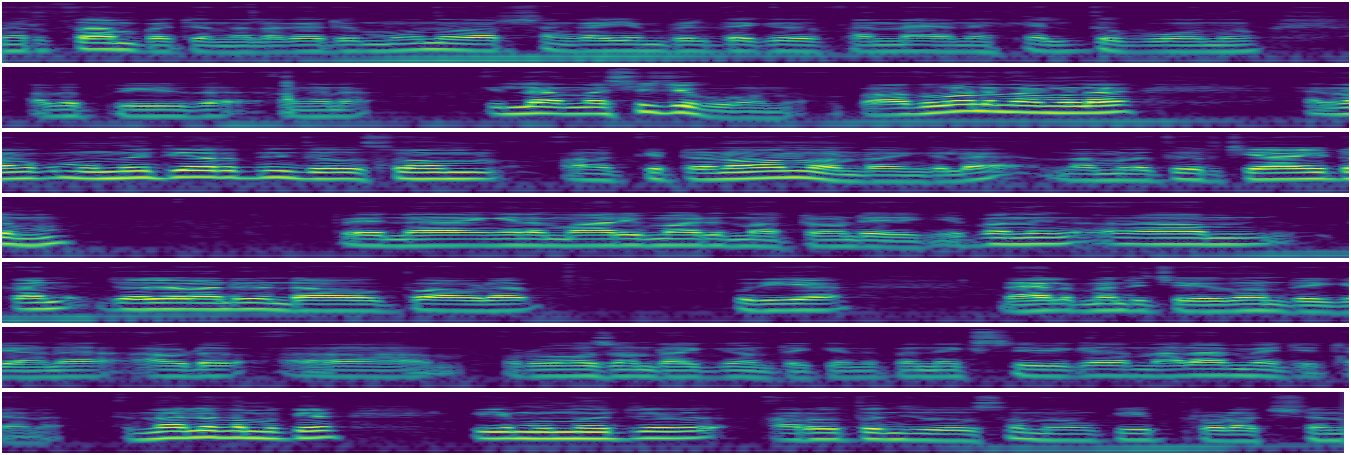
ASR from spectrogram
നിർത്താൻ പറ്റുന്നില്ല. കാര്യം മൂന്ന് വർഷം കഴിയുമ്പോഴത്തേക്ക് തന്നെ ഹെൽത്ത് പോകുന്നു അത് പിഴുത് അങ്ങനെ ഇല്ല നശിച്ചു പോകുന്നു. അപ്പോൾ അതുകൊണ്ട് നമ്മൾ നമുക്ക് മുന്നൂറ്റി അറുപത്തഞ്ച് ദിവസവും കിട്ടണമെന്നുണ്ടെങ്കിൽ നമ്മൾ തീർച്ചയായിട്ടും പിന്നെ ഇങ്ങനെ മാറി മാറി നട്ടുകൊണ്ടേയിരിക്കും ഇപ്പം ജോജോ കണ്ടിട്ടുണ്ടാവും. ഇപ്പോൾ അവിടെ പുതിയ ഡെവലപ്മെന്റ് ചെയ്തുകൊണ്ടിരിക്കുകയാണ്. അവിടെ റോസ് ഉണ്ടാക്കിക്കൊണ്ടിരിക്കുന്നത്. ഇപ്പോൾ നെക്സ്റ്റ് വീക്ക് അത് നടാൻ വേണ്ടിയിട്ടാണ്. എന്നാലേ നമുക്ക് ഈ മുന്നൂറ്റി അറുപത്തഞ്ച് ദിവസം നമുക്ക് ഈ പ്രൊഡക്ഷൻ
